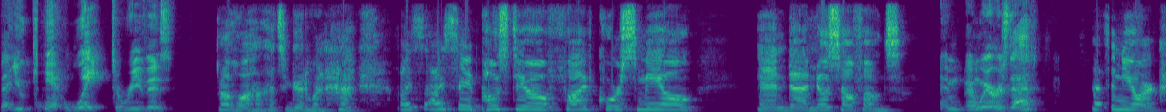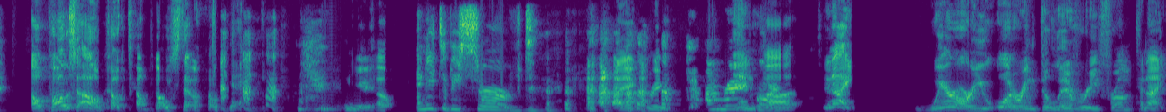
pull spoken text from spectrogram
that you can't wait to revisit? Oh, wow, that's a good one. I, I say Postio, five course meal, and uh, no cell phones. And, and where is that? That's in New York. Oh, Post. Oh, Posto. Okay. yeah. I need to be served. I agree. I'm ready and for uh, it. tonight, where are you ordering delivery from tonight?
